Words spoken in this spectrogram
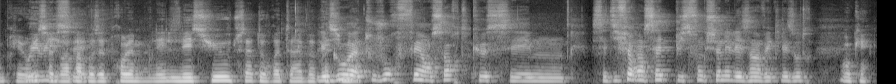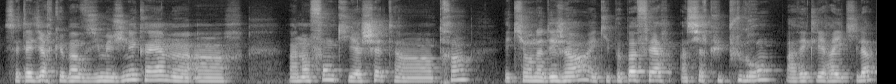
a priori, Oui, ça oui, devrait pas poser de problème. Les, les cieux, tout ça devrait être un peu Lego a toujours fait en sorte que ces, ces différents sets puissent fonctionner les uns avec les autres. Ok. C'est-à-dire que ben, vous imaginez quand même un, un enfant qui achète un train et qui en a déjà un et qui peut pas faire un circuit plus grand avec les rails qu'il a.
